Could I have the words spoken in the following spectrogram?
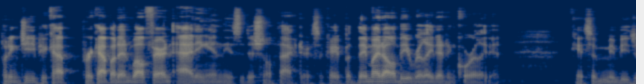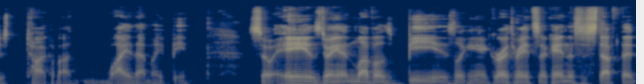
putting GDP cap per capita and welfare and adding in these additional factors. Okay, but they might all be related and correlated. Okay, so maybe just talk about why that might be. So A is doing it in levels, B is looking at growth rates. Okay, and this is stuff that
